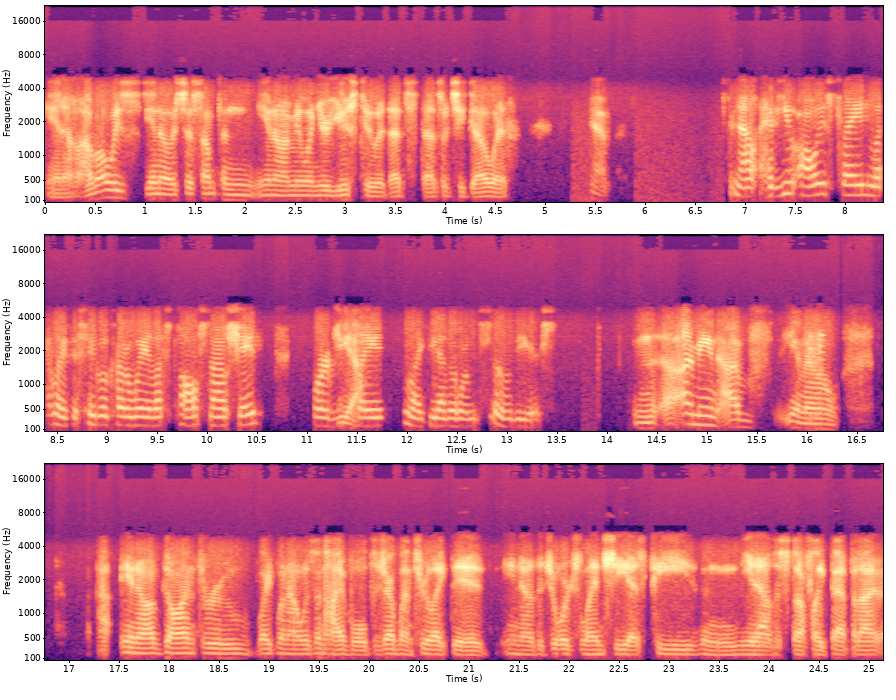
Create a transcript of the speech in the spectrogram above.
you know i've always you know it's just something you know i mean when you're used to it that's that's what you go with Yeah. Now, have you always played like, like the single cutaway Les Paul style shape, or have you Yeah. played like the other ones over the years? I mean i've you know you know i've gone through like when i was in high voltage i went through like the you know the george lynch esps and you know the stuff like that but i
